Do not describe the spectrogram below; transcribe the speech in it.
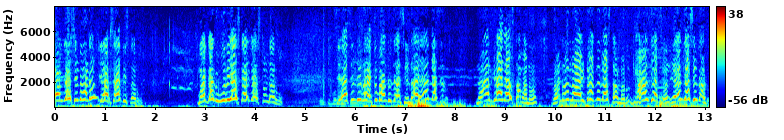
ఏం చేస్తున్నాడు ఏం సాధిస్తారు మగ్గలు ఉరి వేసుకొని చేస్తున్నారు చేసింది రైతు బంధు చేసిండు ఏం చేసిండు నాలుగేళ్ళు వేస్తామను రెండు వందల ఐదు వందలు వేస్తా ఉన్నాడు గ్యాస్ చేసాడు ఏం చేసిండాడు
